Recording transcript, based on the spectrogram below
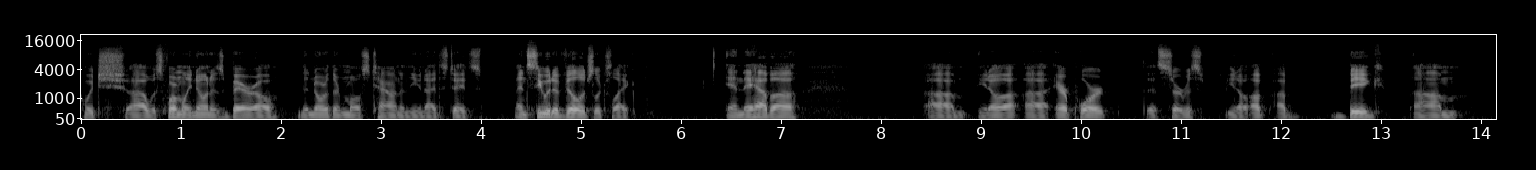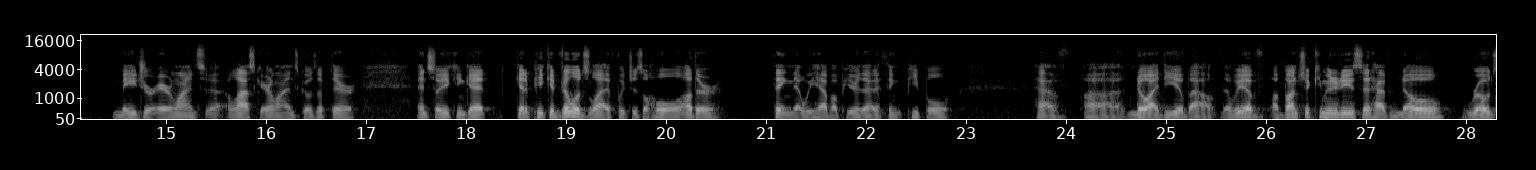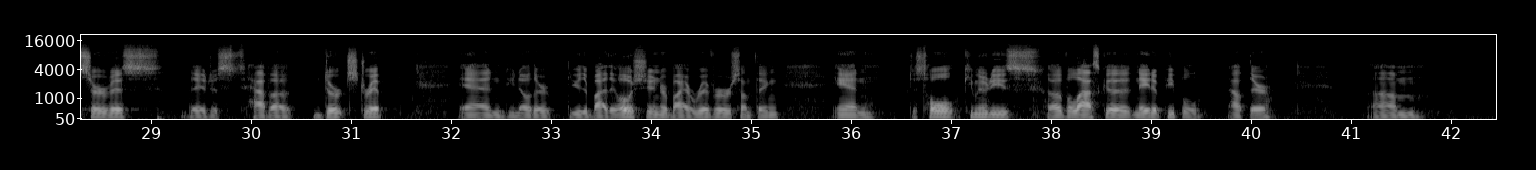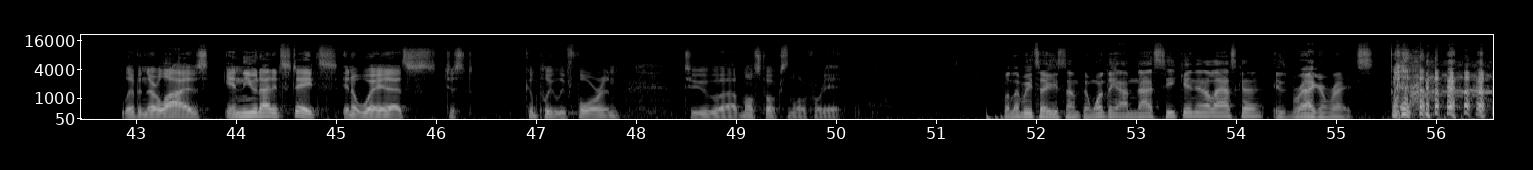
which uh, was formerly known as Barrow, the northernmost town in the United States, and see what a village looks like. And they have a, um, you know, a, a airport that service, you know, a, a big um, major airlines, uh, Alaska Airlines goes up there, and so you can get get a peek at village life, which is a whole other thing that we have up here that I think people have uh, no idea about. That we have a bunch of communities that have no road service. They just have a dirt strip, and you know they're, either by the ocean or by a river or something, and just whole communities of Alaska Native people out there, um, living their lives in the United States in a way that's just completely foreign to uh, most folks in the lower 48. Well, let me tell you something. One thing I'm not seeking in Alaska is bragging rights.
